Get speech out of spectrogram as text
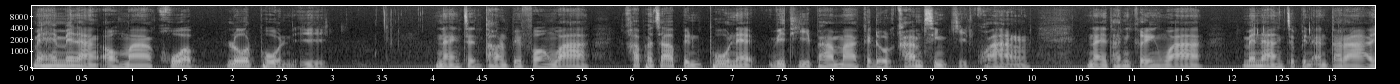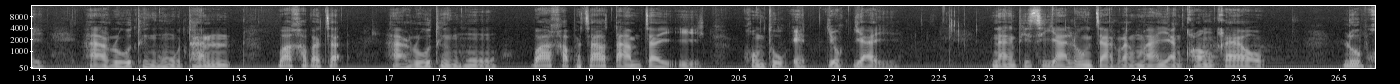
ไม่ให้แม่นางเอามาควบโลดโผนอีก นางจันทรไปฟ้องว่า ข้าพเจ้าเป็นผู้แนะวิธีพาม้ากระโดดข้ามสิ่งกีดขวาง นายท่านเกรงว่า แม่นางจะเป็นอันตราย หากรู้ถึงหูท่าน ว่าข้าพเจ้าหากรู้ถึงหูว่าข้าพเจ้าตามใจอีก คงถูกเอ็ดยกใหญ่ นางทิศยาลงจากหลังม้าอย่างคล่องแคล่ว รูปข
